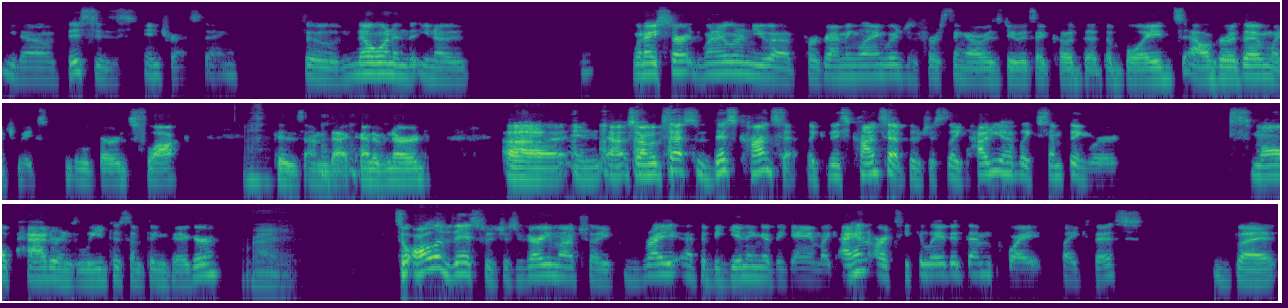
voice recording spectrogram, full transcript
you know, this is interesting. So no one in the, you know, when I start when I learn new uh, programming language, the first thing I always do is I code the the Boids algorithm, which makes little birds flock, because I'm that kind of nerd. Uh, and uh, so I'm obsessed with this concept, like this concept of just like how do you have like something where small patterns lead to something bigger? Right. So all of this was just very much like right at the beginning of the game. Like I hadn't articulated them quite like this, but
